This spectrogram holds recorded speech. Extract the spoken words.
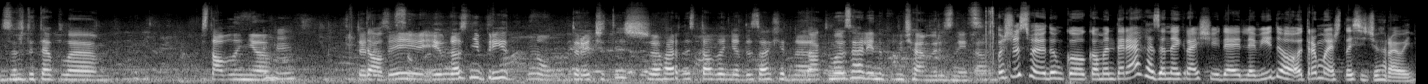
Завжди тепле ставлення. Так, людей. І в нас в Дніпрі, ну, до речі, теж гарне ставлення до західної. Так, ми взагалі не помічаємо різниці. Пиши свою думку у коментарях, а за найкращі ідеї для відео отримаєш тисячу гривень.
